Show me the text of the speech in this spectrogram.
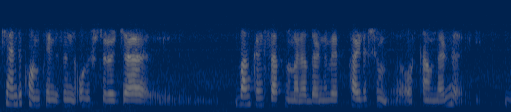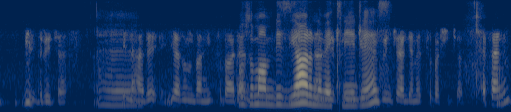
kendi komitemizin oluşturacağı e, banka hesap numaralarını ve paylaşım ortamlarını bildireceğiz. Ee, Bilahare yarından itibaren. o zaman biz yarını bekleyeceğiz. Güncellemesi başlayacağız. Efendim?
